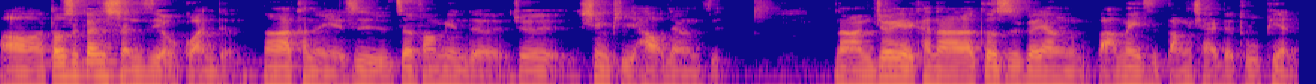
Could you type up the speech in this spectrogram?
啊，都是跟绳子有关的，那他可能也是这方面的，就是性癖好这样子。那你就可以看他各式各样把妹子绑起来的图片。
